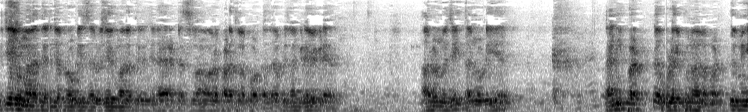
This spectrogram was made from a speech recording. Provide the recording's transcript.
விஜயகுமார தெரிஞ்ச ப்ரொடியூசர் விஜயகுமார தெரிஞ்ச டைரக்டர்ஸ் எல்லாம் அவரை படத்துல போட்டது அப்படிலாம் கிடையவே கிடையாது. அருண் விஜய் தன்னுடைய தனிப்பட்ட உழைப்பினால மட்டுமே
